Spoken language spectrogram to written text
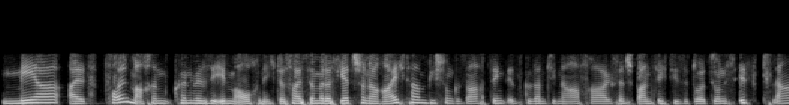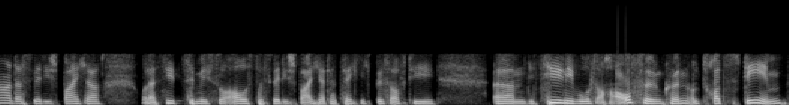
mehr als voll machen können wir sie eben auch nicht. Das heißt, wenn wir das jetzt schon erreicht haben, wie schon gesagt, sinkt insgesamt die Nachfrage, es entspannt sich die Situation. Es ist klar, dass wir die Speicher, oder es sieht ziemlich so aus, dass wir die Speicher tatsächlich bis auf die ähm, die Zielniveaus auch auffüllen können. Und trotzdem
